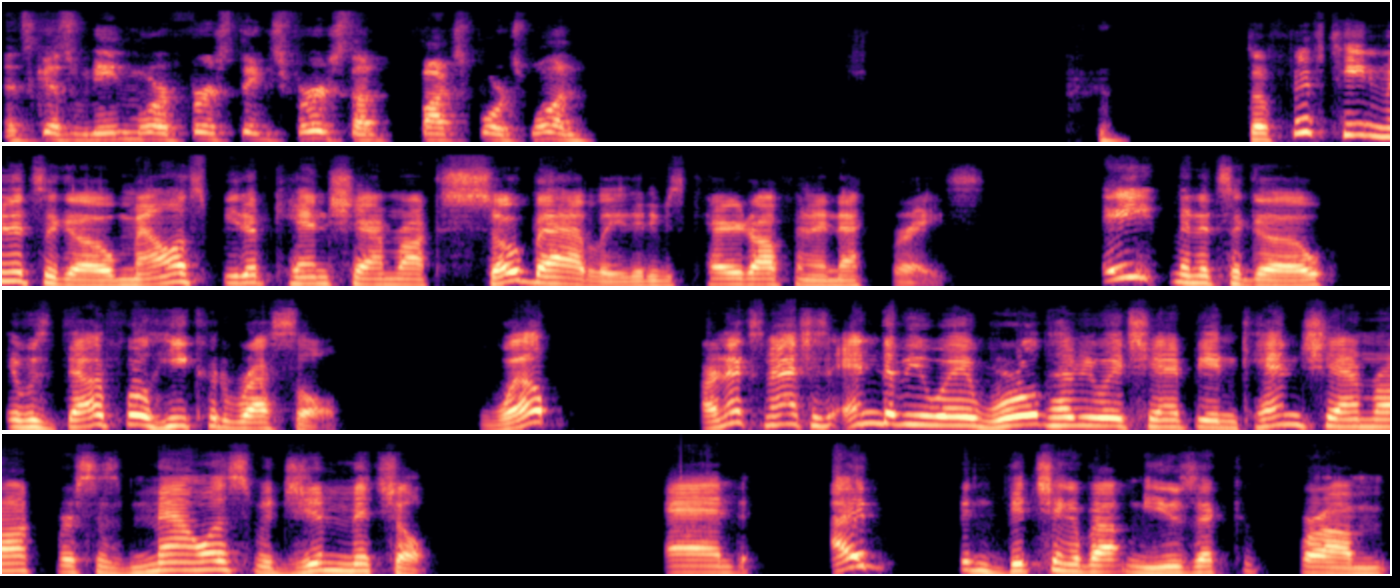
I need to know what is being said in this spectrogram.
That's because we need more first things first on Fox Sports One. so 15 minutes ago, Malice beat up Ken Shamrock so badly that he was carried off in a neck brace. Eight minutes ago, it was doubtful he could wrestle. Well, our next match is NWA World Heavyweight Champion Ken Shamrock versus Malice with Jim Mitchell. And I've been bitching about music from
